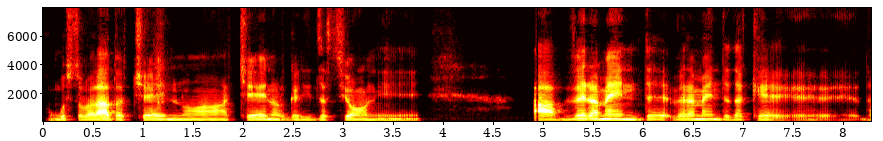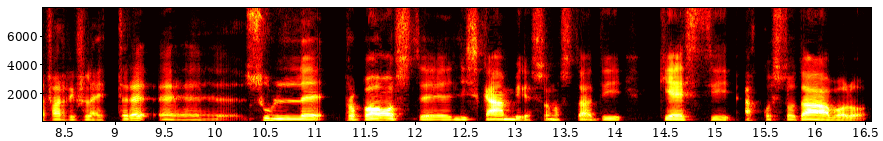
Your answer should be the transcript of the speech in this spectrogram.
con questo velato accenno a cene, organizzazioni ha veramente, veramente da che da far riflettere, ehm, sulle proposte, gli scambi che sono stati chiesti a questo tavolo.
